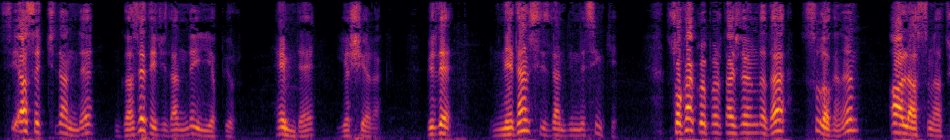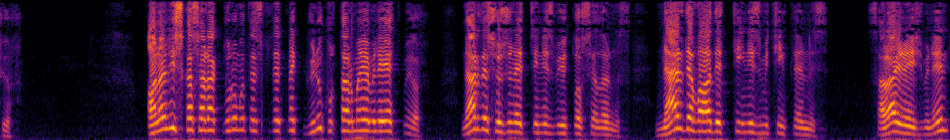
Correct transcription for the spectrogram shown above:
siyasetçiden de gazeteciden de iyi yapıyor. Hem de yaşayarak. Bir de neden sizden dinlesin ki? Sokak röportajlarında da sloganın alasını atıyor. Analiz kasarak durumu tespit etmek günü kurtarmaya bile yetmiyor. Nerede sözün ettiğiniz büyük dosyalarınız? Nerede vaat ettiğiniz mitingleriniz? Saray rejiminin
